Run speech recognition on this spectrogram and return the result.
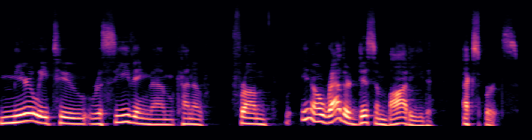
merely to receiving them kind of from, you know, rather disembodied experts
